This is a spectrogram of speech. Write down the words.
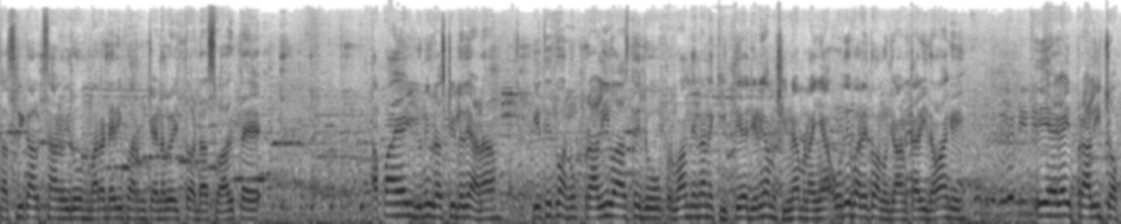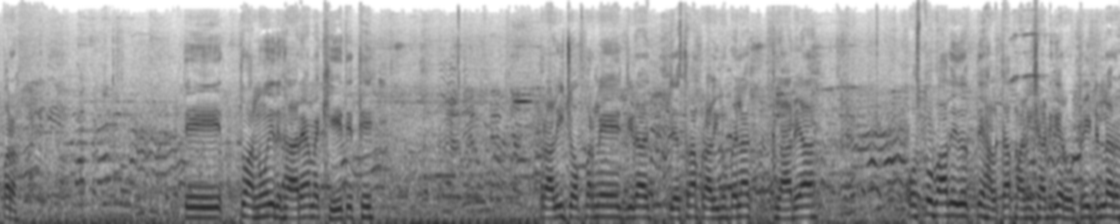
ਸਤਿ ਸ੍ਰੀ ਅਕਾਲ ਕਿਸਾਨ ਵੀਰੋ, ਹਮਾਰਾ ਡੇਰੀ ਫਾਰਮ ਚੈਨਲ ਵਿੱਚ ਤੁਹਾਡਾ ਸਵਾਗਤ ਹੈ। ਆਪਾਂ ਆਏ ਯੂਨੀਵਰਸਿਟੀ ਲੁਧਿਆਣਾ, ਇੱਥੇ ਤੁਹਾਨੂੰ ਪਰਾਲੀ ਵਾਸਤੇ ਜੋ ਪ੍ਰਬੰਧ ਇਹਨਾਂ ਨੇ ਕੀਤੇ ਆ, ਜਿਹੜੀਆਂ ਮਸ਼ੀਨਾਂ ਬਣਾਈਆਂ, ਉਹਦੇ ਬਾਰੇ ਤੁਹਾਨੂੰ ਜਾਣਕਾਰੀ ਦਵਾਂਗੇ। ਇਹ ਹੈਗਾ ਜੀ ਪਰਾਲੀ ਚੌਪਰ। ਤੇ ਤੁਹਾਨੂੰ ਇਹ ਦਿਖਾ ਰਿਹਾ ਮੈਂ ਖੇਤ ਇੱਥੇ। ਪਰਾਲੀ ਚੌਪਰ ਨੇ ਜਿਹੜਾ ਜਿਸ ਤਰ੍ਹਾਂ ਪਰਾਲੀ ਨੂੰ ਪਹਿਲਾਂ ਖਿਲਾਰਿਆ, ਉਸ ਤੋਂ ਬਾਅਦ ਇਹਦੇ ਉੱਤੇ ਹਲਕਾ ਪਾਣੀ ਛੱਡ ਕੇ ਰੋਟਰੀ ਟਿੱਲਰ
